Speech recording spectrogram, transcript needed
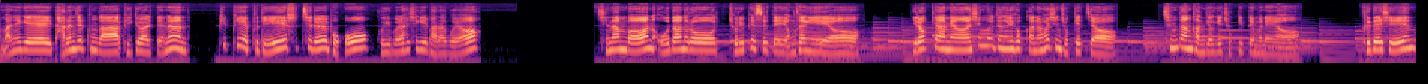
만약에 다른 제품과 비교할 때는 ppfd 수치를 보고 구입을 하시기 바라고요. 지난번 5단으로 조립했을 때 영상이에요. 이렇게 하면 식물 등의 효과는 훨씬 좋겠죠. 층간 간격이 좋기 때문에요. 그 대신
